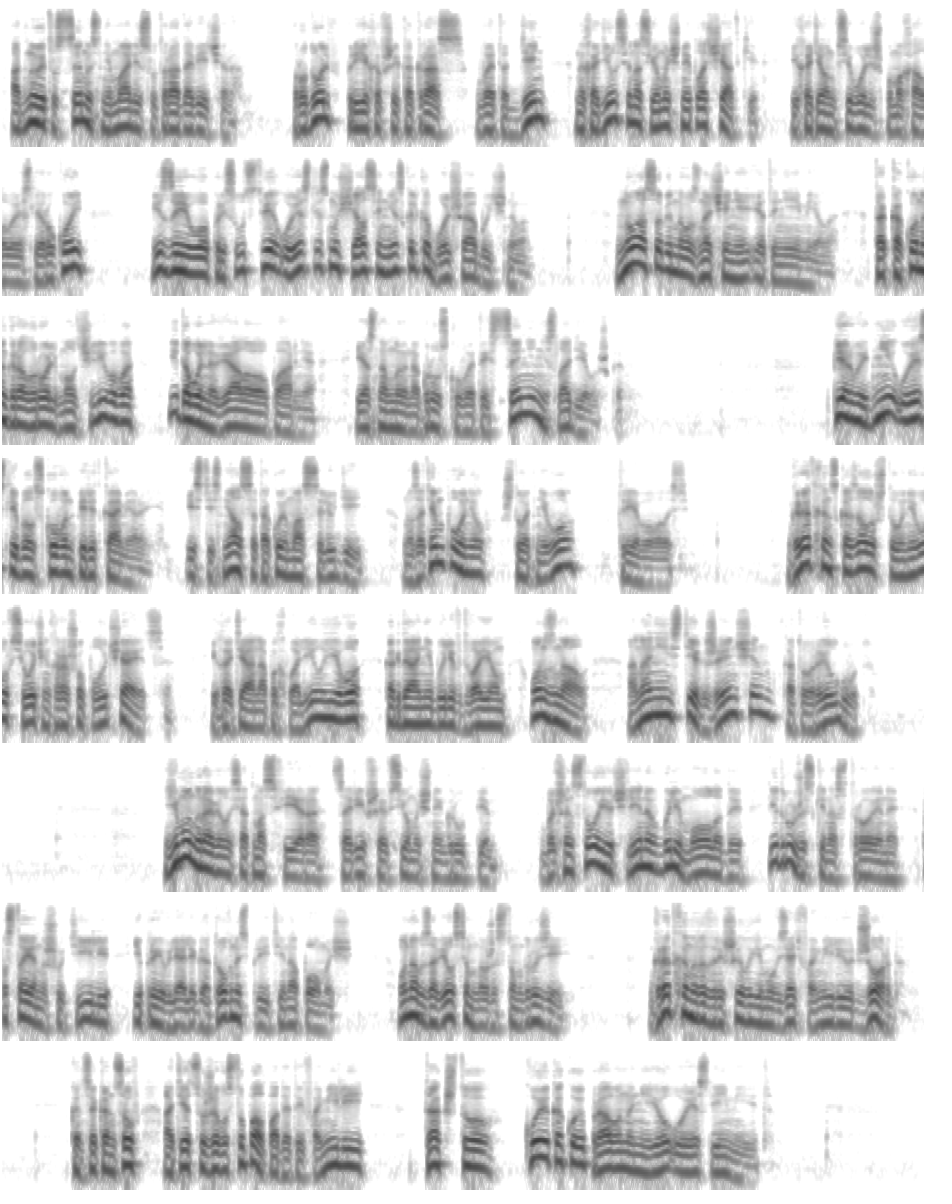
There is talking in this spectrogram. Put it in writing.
Одну эту сцену снимали с утра до вечера. Рудольф, приехавший как раз в этот день, находился на съемочной площадке, и хотя он всего лишь помахал Уэсли рукой, из-за его присутствия Уэсли смущался несколько больше обычного. Но особенного значения это не имело, так как он играл роль молчаливого и довольно вялого парня, и основную нагрузку в этой сцене несла девушка. Первые дни Уэсли был скован перед камерой и стеснялся такой массы людей, но затем понял, что от него требовалось. Гретхен сказал, что у него все очень хорошо получается, и хотя она похвалила его, когда они были вдвоем, он знал, она не из тех женщин, которые лгут. Ему нравилась атмосфера, царившая в съемочной группе. Большинство ее членов были молоды и дружески настроены, постоянно шутили и проявляли готовность прийти на помощь. Он обзавелся множеством друзей. Гретхен разрешил ему взять фамилию Джордан. В конце концов, отец уже выступал под этой фамилией, так что кое-какое право на нее Уэсли имеет.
